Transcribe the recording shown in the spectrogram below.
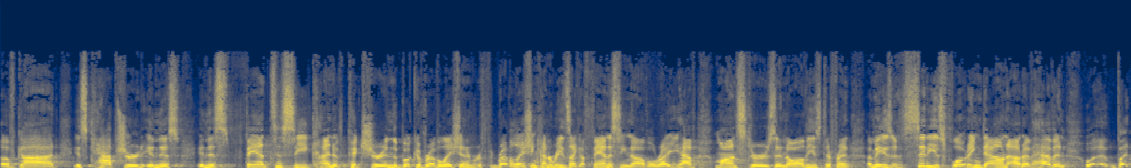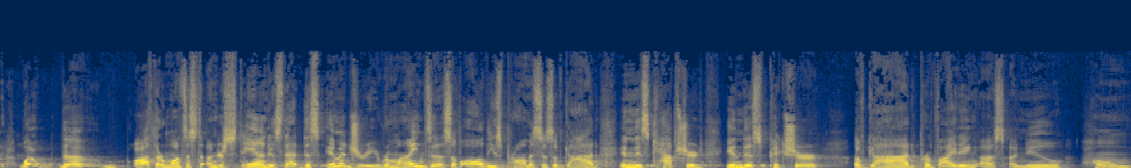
of God is captured in this, in this fantasy kind of picture in the book of Revelation. And Revelation kind of reads like a fantasy novel, right? You have monsters and all these different amazing cities floating down out of heaven. But what the author wants us to understand is that this imagery reminds us of all these promises of God and is captured in this picture of God providing us a new home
